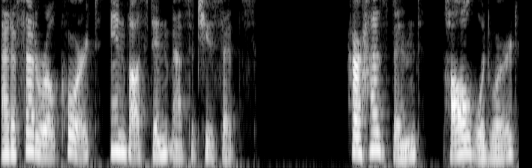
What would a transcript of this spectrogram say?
at a federal court in Boston, Massachusetts. Her husband, Paul Woodward,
